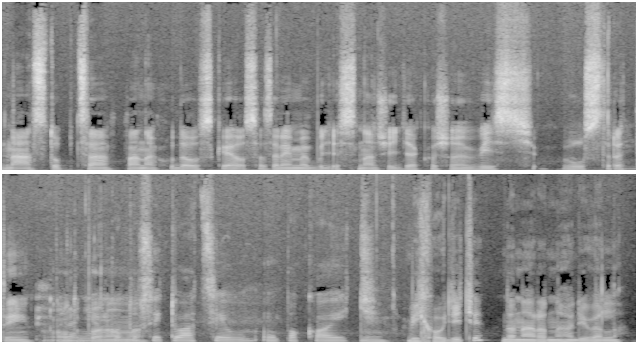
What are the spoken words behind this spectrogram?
nástupca pána Chudovského sa zrejme bude snažiť akože vysť v ústretí odborom. tú situáciu upokojiť. Vy chodíte do Národného divadla?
